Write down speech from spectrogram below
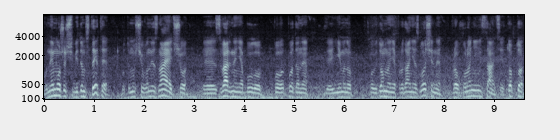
вони можуть відомстити, бо тому що вони знають, що е, звернення було подане е, іменно повідомлення про дані злочини в правоохоронній інстанції. Тобто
